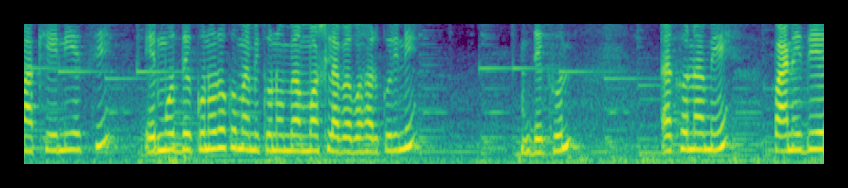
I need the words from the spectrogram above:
মাখিয়ে নিয়েছি। এর মধ্যে কোনো রকম আমি কোনো মশলা ব্যবহার করিনি। দেখুন, এখন আমি পানি দিয়ে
